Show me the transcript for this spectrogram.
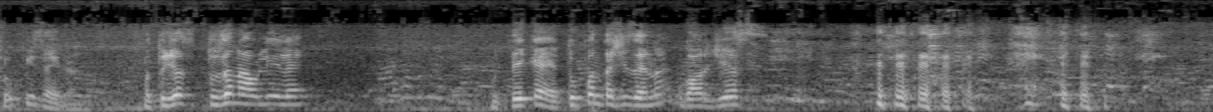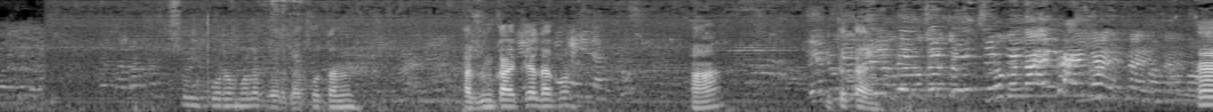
शोपीस आहे. का? मग तुझ्या तुझं नाव लिहिलंय? मग ते काय तू पण तशीच आहे ना? गॉर्जियस सुई पोरं मला घर दाखवताना अजून काय काय दाखव? हा? इथं काय? हा.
